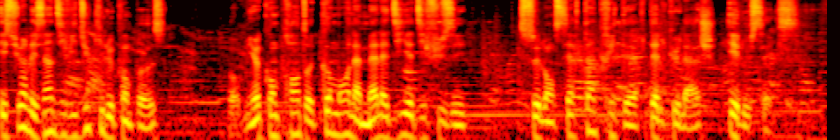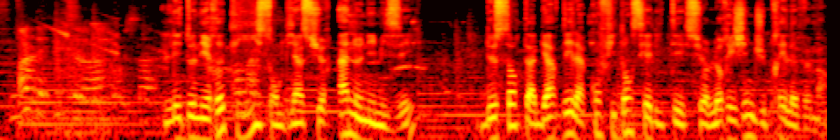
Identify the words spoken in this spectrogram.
et sur les individus qui le composent pour mieux comprendre comment la maladie est diffusée selon certains critères tels que l'âge et le sexe. Les données recueillies sont bien sûr anonymisées, de sorte à garder la confidentialité sur l'origine du prélèvement.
